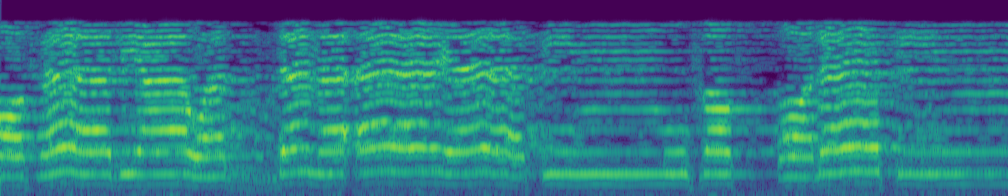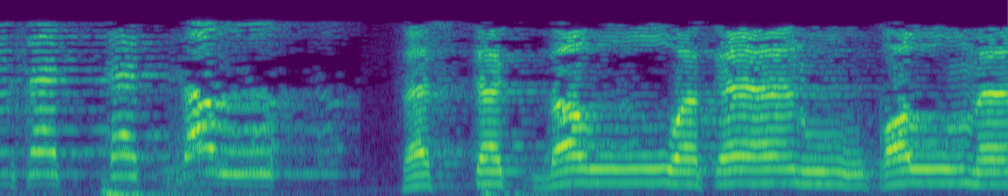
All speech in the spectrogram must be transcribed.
متصافادع والدم آيات مفصلات فاستكبروا فاستكبروا وكانوا قوما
